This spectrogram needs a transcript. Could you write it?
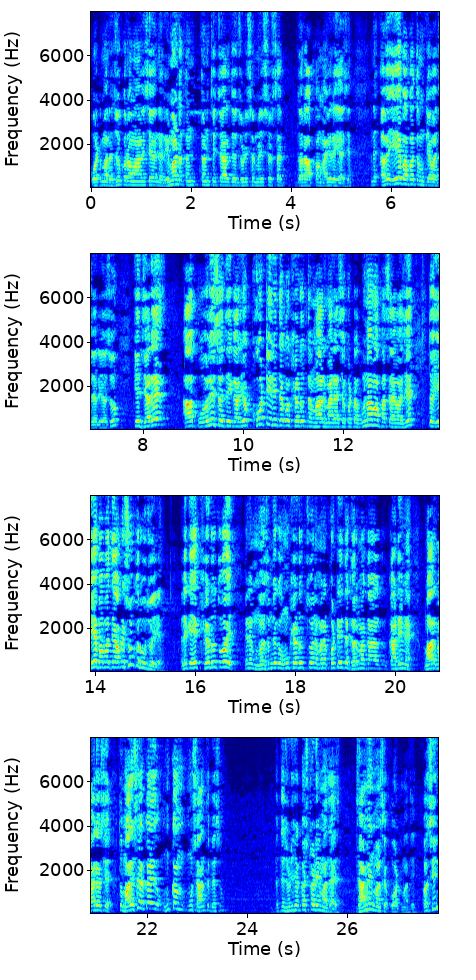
કોર્ટમાં રજૂ કરવામાં આવી છે અને રિમાન્ડ ત્રણથી ત્રણ ચાર દિવસ જ્યુડિશિયલ મેજિસ્ટ્રેટ સાહેબ દ્વારા આપવામાં આવી રહ્યા છે. અને હવે એ બાબતે હું કહેવા જઈ રહ્યો છું કે જ્યારે આ પોલીસ અધિકારીઓ ખોટી રીતે કોઈ ખેડૂતને માર માર્યા છે, ખોટા ગુનામાં ફસાયા છે, તો એ બાબતે આપણે શું કરવું જોઈએ? એટલે કે એક ખેડૂત હોય, એને સમજો કે હું ખેડૂત છું અને મને ખોટી રીતે ઘરમાં કાઢીને માર માર્યો છે, તો મારે શું કઈ હું કામ હું શાંત બેસું? અત્યારે જ્યુડિશિયલ કસ્ટડીમાં જાય જામીન મળશે કોર્ટમાંથી. પછી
